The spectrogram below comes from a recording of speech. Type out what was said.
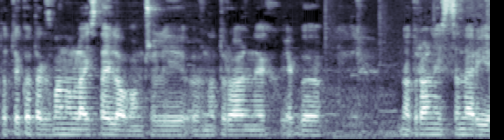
to tylko tak zwaną lifestyle'ową, czyli w naturalnych, jakby naturalnej scenerii,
